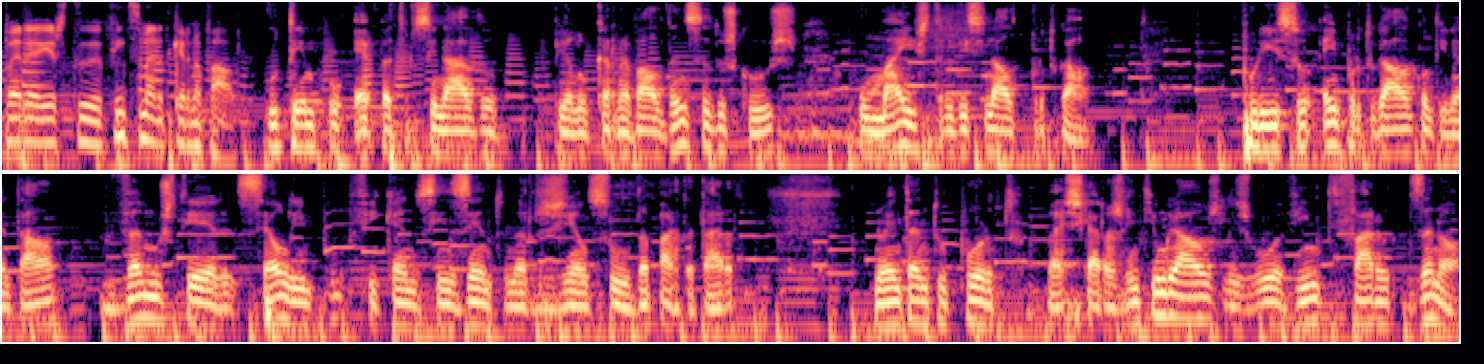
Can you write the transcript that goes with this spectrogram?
para este fim de semana de Carnaval. O tempo é patrocinado pelo Carnaval Dança dos Cus, o mais tradicional de Portugal. Por isso, em Portugal continental, vamos ter céu limpo, ficando cinzento na região sul da parte da tarde. No entanto, o Porto vai chegar aos 21 graus, Lisboa 20, Faro 19.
